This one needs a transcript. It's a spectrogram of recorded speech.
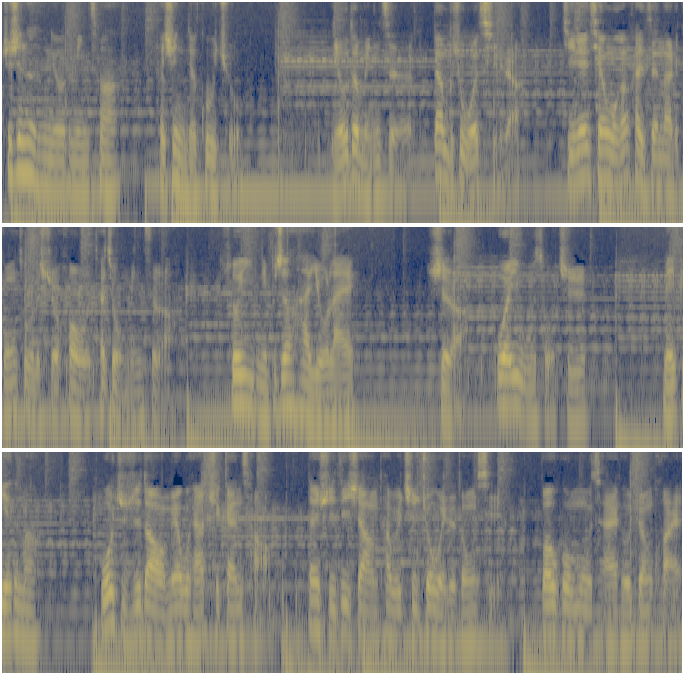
这是那头牛的名字吗？还是你的雇主？牛的名字，但不是我起的。几年前我刚开始在那里工作的时候，它就有名字了。所以你不知道它的由来？是的，我一无所知。没别的吗？我只知道我们要喂它吃干草，但实际上它会吃周围的东西，包括木材和砖块，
